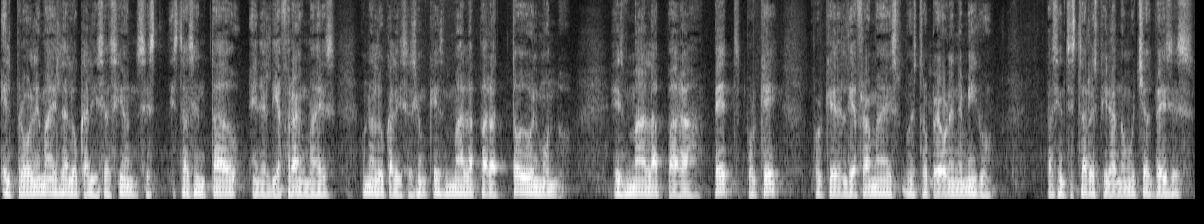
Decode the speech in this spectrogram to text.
El problema es la localización, se está sentado en el diafragma, es una localización que es mala para todo el mundo. Es mala para PET, ¿por qué? Porque el diafragma es nuestro peor enemigo. El paciente está respirando muchas veces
